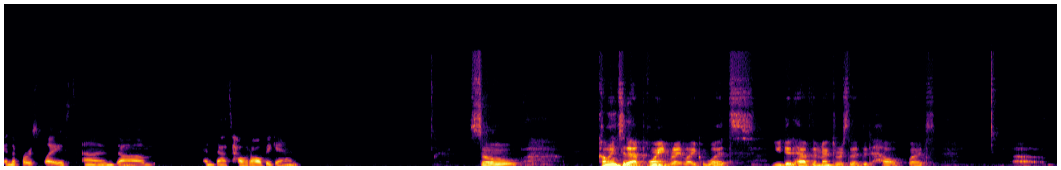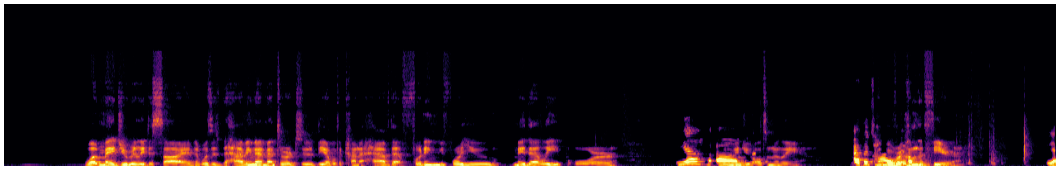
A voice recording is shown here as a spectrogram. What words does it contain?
in the first place, and mm-hmm. um, and that's how it all began. So, coming to that point, right? Like, what you did have the mentors that did help, but uh, what made you really decide? Was it having that mentor to be able to kind of have that footing before you made that leap, or yeah, um, what made you ultimately at the time overcome the fear? Yeah,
